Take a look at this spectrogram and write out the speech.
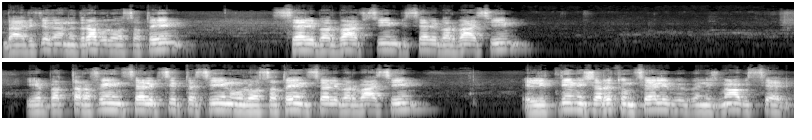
بعد كده نضربه الوسطين. سالب أربعة في س بسالب أربعة س يبقى الطرفين سالب ستة س والوسطين سالب أربعة س الاتنين إشارتهم سالب يبقى نجمعه بالسالب.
